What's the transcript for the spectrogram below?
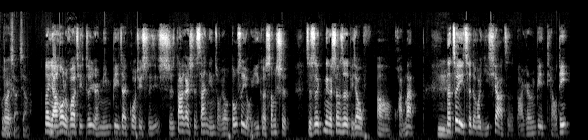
不能想象。那然后的话，其实人民币在过去十十大概十三年左右都是有一个升势，只是那个升势比较啊、缓慢。嗯那这一次的话，一下子把人民币调低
